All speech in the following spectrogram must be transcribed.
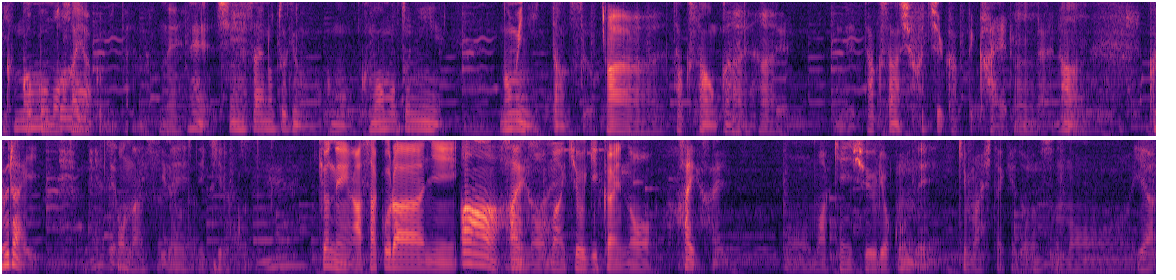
一刻も早くみたいなですね。ね震災の時も僕も熊本に飲みに行ったんですよ。はいたくさんお金持って、はいはい。でたくさん焼酎買って帰るみたいうんなぐらいですよね、そうなんですよね。と。できること。ね。去年朝倉にああはいはい、まあ協議会のはいはい。まあ研修旅行で行きましたけど、うん。そのいや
